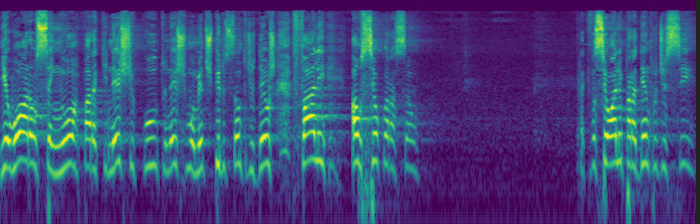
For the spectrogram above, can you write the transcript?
E eu oro ao Senhor para que neste culto, neste momento, o Espírito Santo de Deus fale ao seu coração. Para que você olhe para dentro de si.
